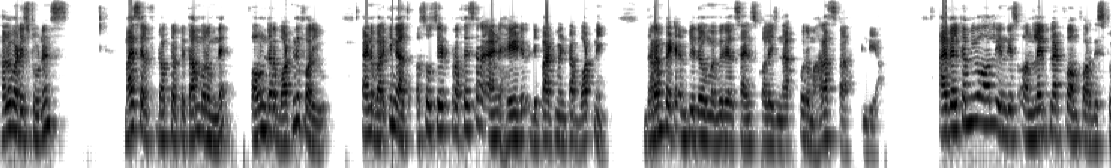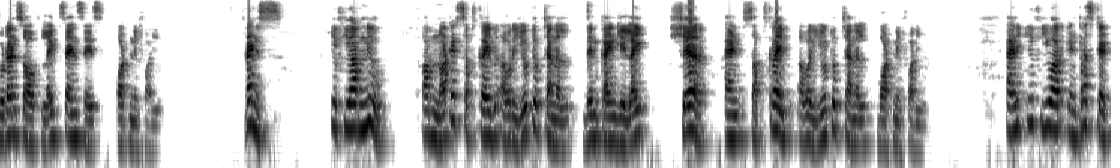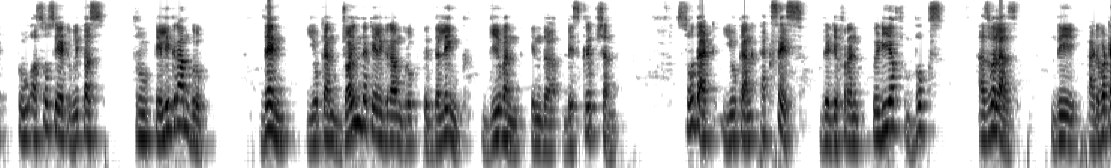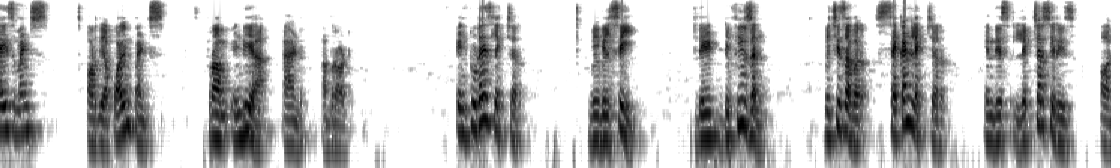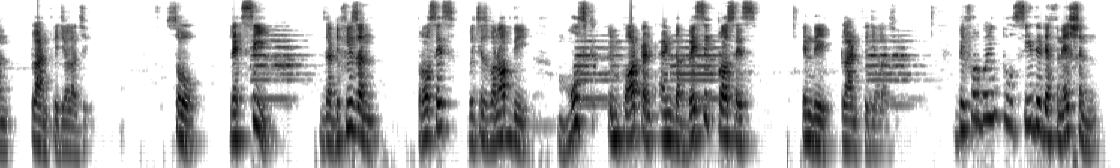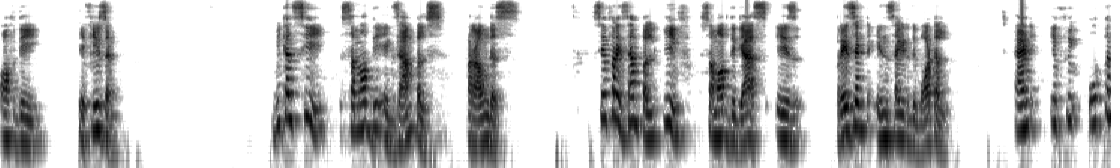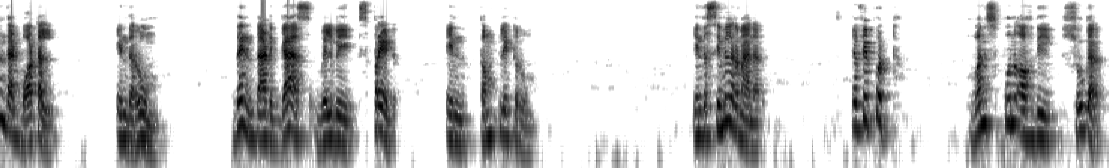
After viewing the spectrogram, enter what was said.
Hello, my dear students. Myself, Dr. Pitambar Humane, founder Botany for You, and working as Associate Professor and Head Department of Botany, Dharampeth MP Deo Memorial Science College, Nagpur, Maharashtra, India. I welcome you all in this online platform for the students of Life Sciences Botany for You. Friends, if you are new or not yet subscribed our YouTube channel, then kindly like, share and subscribe our YouTube channel Botany for You. And if you are interested to associate with us through Telegram group, then you can join the Telegram group with the link given in the description so that you can access the different PDF books as well as the advertisements or the appointments from India and abroad. In today's lecture, we will see the diffusion which is our second lecture in this lecture series on plant physiology. So let's see the diffusion process which is one of the most important and the basic process in the plant physiology. Before going to see the definition of the diffusion, we can see some of the examples around us. Say for example, if some of the gas is present inside the bottle and if we open that bottle in the room, then that gas will be spread in complete room. In the similar manner, if we put one spoon of the sugar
